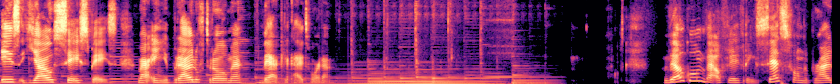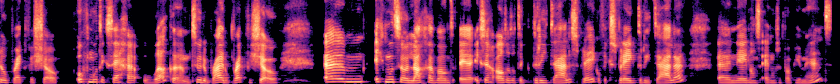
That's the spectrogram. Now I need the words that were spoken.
is jouw safe space waarin je bruiloftdromen werkelijkheid worden. Welkom bij aflevering 6 van de Bridal Breakfast Show. Of moet ik zeggen, welcome to the Bridal Breakfast Show. Ehm, ik moet zo lachen, want uh, ik zeg altijd dat ik drie talen spreek, of ik spreek drie talen: uh, Nederlands, Engels en papiament.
